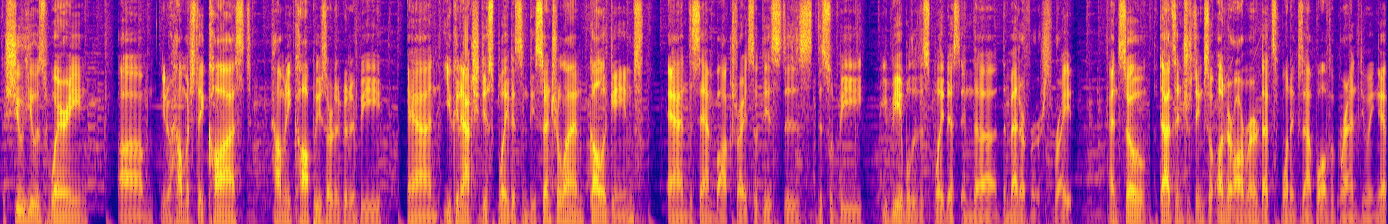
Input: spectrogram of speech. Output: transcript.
the shoe he was wearing, um, you know, how much they cost, how many copies are there going to be, and you can actually display this in Decentraland, Gala Games, and the Sandbox, right? So this this this would be you'd be able to display this in the the metaverse, right? And so that's interesting. So Under Armour, that's one example of a brand doing it.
